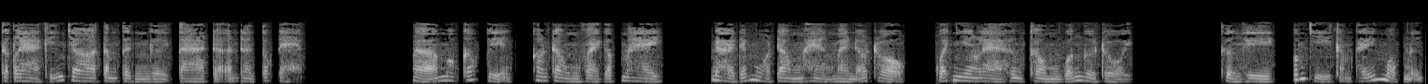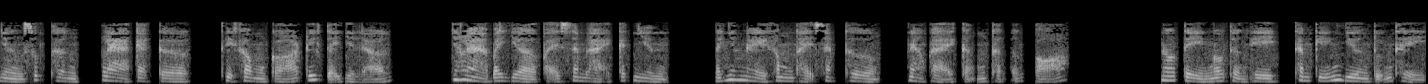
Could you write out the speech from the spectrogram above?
thật là khiến cho tâm tình người ta trở nên tốt đẹp. Ở một góc viện con trồng vài gốc mai, đợi đến mùa đông hàng mai nở rộ, quả nhiên là hương thông quấn người rồi. Thường Hy vốn chỉ cảm thấy một nữ nhân xuất thân là ca cờ thì không có trí tuệ gì lớn. Nhưng là bây giờ phải xem lại cách nhìn, nữ nhân này không thể xem thường, nàng phải cẩn thận ứng phó. Nô tỳ Ngô Thường Hy tham kiến Dương Tuyển Thị.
